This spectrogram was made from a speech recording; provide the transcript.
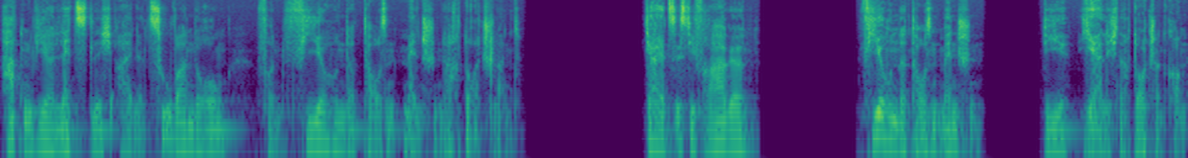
hatten wir letztlich eine Zuwanderung von 400.000 Menschen nach Deutschland. Ja, jetzt ist die Frage, 400.000 Menschen, die jährlich nach Deutschland kommen,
